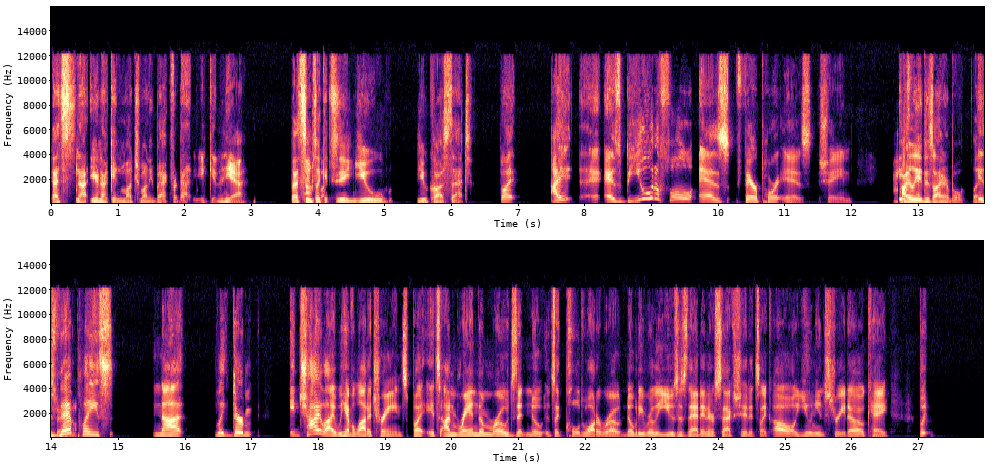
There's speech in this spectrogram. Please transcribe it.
that's not, you're not getting much money back for that. can- yeah. That seems Not like it's uh, you, you caused that. But I, as beautiful as Fairport is, Shane, highly that- desirable. place is right that now. place not like they're in Chili? We have a lot of trains, but it's on random roads that no, it's like Coldwater Road. Nobody really uses that intersection. It's like, oh, Union Street. Oh, okay. But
